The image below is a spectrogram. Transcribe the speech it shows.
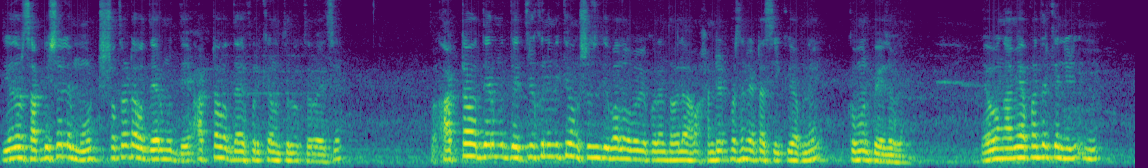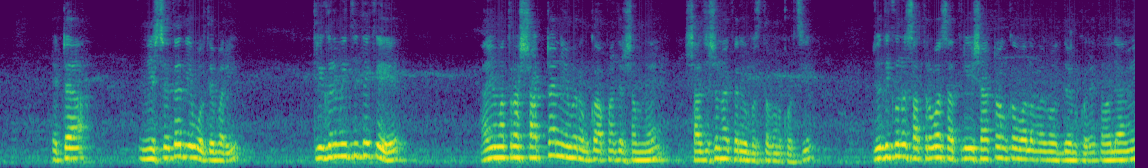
দুই হাজার ছাব্বিশ সালে মোট সতেরোটা অধ্যায়ের মধ্যে আটটা অধ্যায় পরীক্ষার অন্তর্ভুক্ত রয়েছে। তো আটটা অধ্যায়ের মধ্যে ত্রিকোণমিতি অংশ যদি ভালোভাবে করেন, তাহলে হান্ড্রেড পার্সেন্ট একটা সিকিউ আপনি কমন পেয়ে যাবেন। এবং আমি আপনাদেরকে একটা নিশ্চয়তা দিয়ে বলতে পারি, ত্রিকোণমিতি থেকে আমি মাত্র ষাটটা নিয়মের অঙ্ক আপনাদের সামনে সাজেশন আকারে উপস্থাপন করছি। যদি কোনো ছাত্র বা ছাত্রী ষাটটা অঙ্ক ভালোভাবে অধ্যয়ন করে, তাহলে আমি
